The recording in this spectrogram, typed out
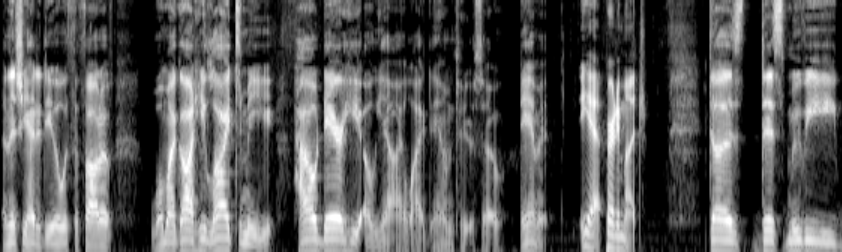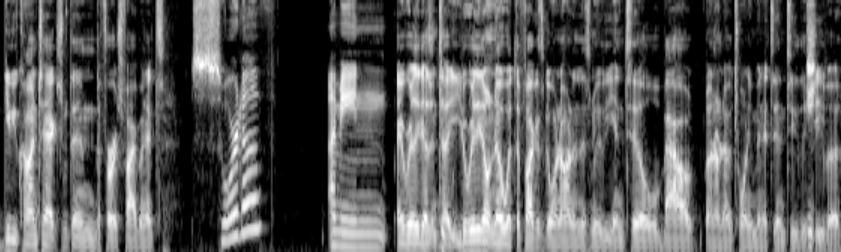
And then she had to deal with the thought of, well, my God, he lied to me. How dare he? Oh, yeah, I lied to him too. So, damn it. Yeah, pretty much. Does this movie give you context within the first five minutes? Sort of. I mean, It really doesn't tell you. You really don't know what the fuck is going on in this movie until about, I don't know, 20 minutes into the Shiva.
